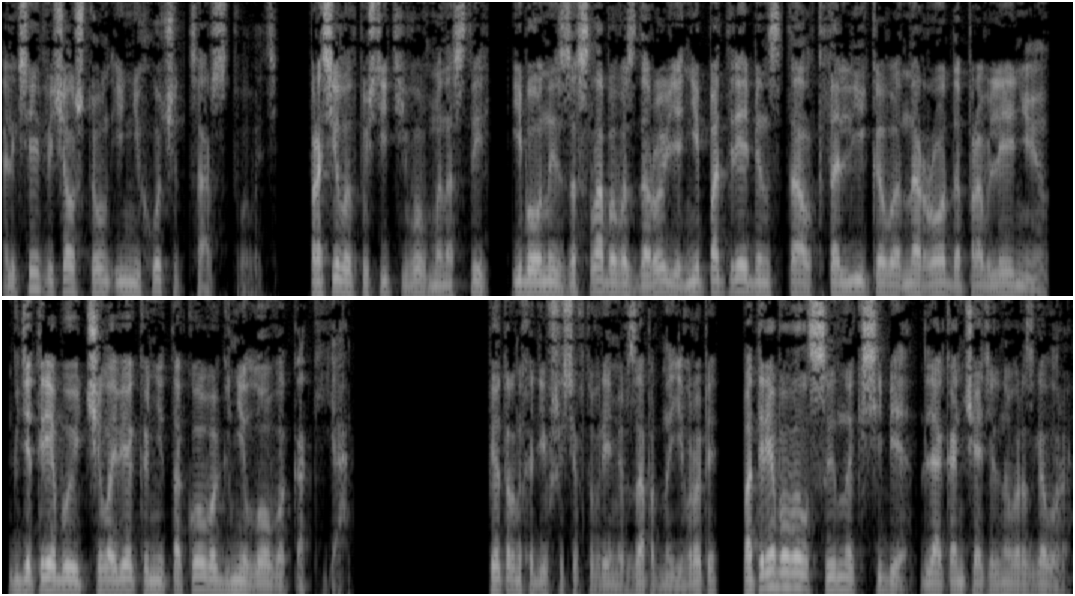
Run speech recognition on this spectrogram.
Алексей отвечал, что он и не хочет царствовать. Просил отпустить его в монастырь, ибо он из-за слабого здоровья непотребен стал к таликого народа правлению, где требует человека не такого гнилого, как я. Петр, находившийся в то время в Западной Европе, потребовал сына к себе для окончательного разговора.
